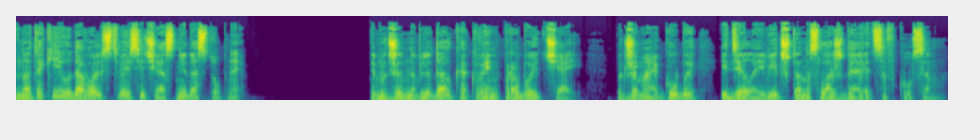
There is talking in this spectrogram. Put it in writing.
но такие удовольствия сейчас недоступны. Темуджин наблюдал, как Вэнь пробует чай, поджимая губы и делая вид, что наслаждается вкусом.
